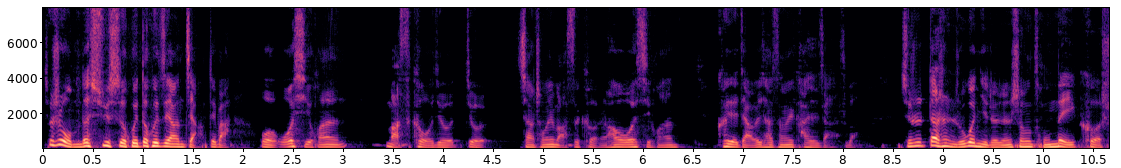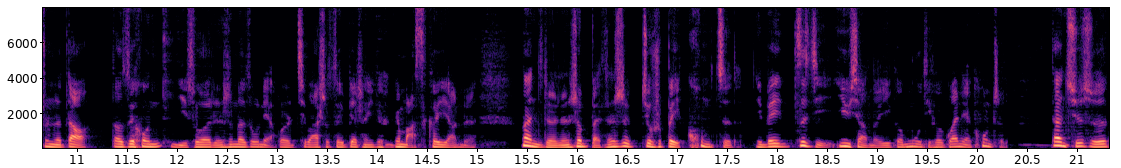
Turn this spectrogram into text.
就是我们的叙事会都会这样讲，对吧？我我喜欢马斯克，我就就想成为马斯克。然后我喜欢科学家，我就想成为科学家，是吧？其实，但是如果你的人生从那一刻顺着到到最后，你说人生的终点或者七八十岁变成一个跟马斯克一样的人。那你的人生本身是就是被控制的，你被自己预想的一个目的和观点控制了。但其实，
